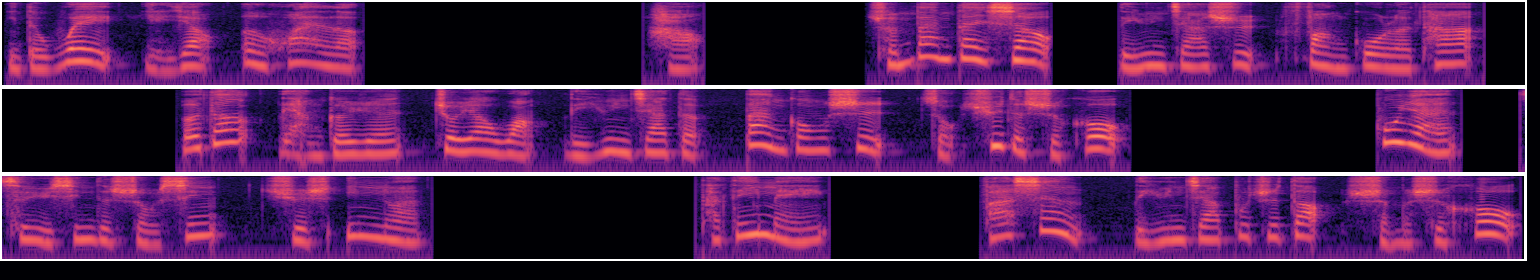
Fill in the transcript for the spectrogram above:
你的胃也要饿坏了。”好，唇瓣带笑。李运家是放过了他，而当两个人就要往李运家的办公室走去的时候，忽然崔雨欣的手心却是一暖。他低眉，发现李运家不知道什么时候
